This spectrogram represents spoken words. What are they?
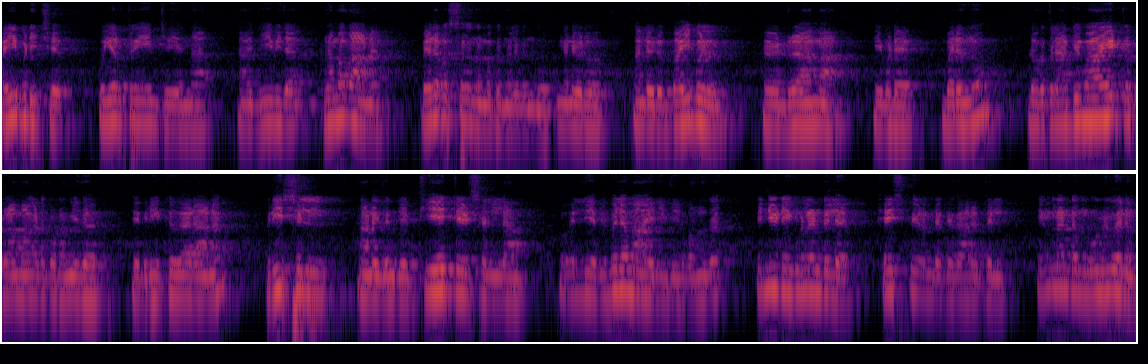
കൈപിടിച്ച് ഉയർത്തുകയും ചെയ്യുന്ന ജീവിത ക്രമമാണ് വേദപുസ്തകം നമുക്ക് നൽകുന്നത്. അങ്ങനെ ഒരു നല്ലൊരു ബൈബിൾ ഡ്രാമ ഇവിടെ വരുന്നു. ലോകത്തിൽ ആദ്യമായിട്ട് ഡ്രാമകൾ തുടങ്ങിയത് ഗ്രീക്കുകാരാണ്. ഗ്രീസിൽ ആണ് ഇതിന്റെ തിയേറ്റേഴ്സ് എല്ലാം വലിയ വിപുലമായ രീതിയിൽ വന്നത്. പിന്നീട് ഇംഗ്ലണ്ടിൽ ഷേക്സ്പിയറിന്റെ ഒക്കെ കാലത്തിൽ ഇംഗ്ലണ്ട് മുഴുവനും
